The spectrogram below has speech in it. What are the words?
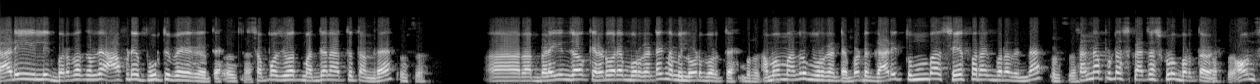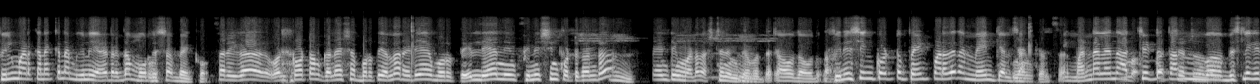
ಗಾಡಿ ಇಲ್ಲಿಗೆ ಬರ್ಬೇಕಂದ್ರೆ ಹಾಫ್ ಡೇ ಪೂರ್ತಿ ಬೇಕಾಗುತ್ತೆ. ಸಪೋಸ್ ಇವತ್ ಮಧ್ಯಾಹ್ನ ಹತ್ತಂದ್ರೆ ಬೆಳಗಿನ ಜಾವಕ್ಕೆ ಎರಡೂವರೆ ಮೂರ್ ಗಂಟೆಗೆ ನಮಗೆ ಲೋಡ್ ಬರುತ್ತೆ. ಅಮ್ಮಮ್ಮ ಅಂದ್ರೆ ಮೂರ್ ಗಂಟೆ ಬಟ್ ಗಾಡಿ ತುಂಬಾ ಸೇಫರ್ ಆಗಿ ಬರೋದ್ರಿಂದ ಸಣ್ಣ ಪುಟ್ಟ ಸ್ಕ್ರಾಚಸ್ಗಳು ಬರ್ತವೆ. ಅವ್ನ್ ಫಿಲ್ ಮಾಡ್ಕೊಳಕ್ಕೆ ನಮ್ಗೆ ಇನ್ನು ಎರಡರಿಂದ ಮೂರ್ ದಿವಸ ಬೇಕು. ಸರ್ ಈಗ ಒಂದ್ ಟೋಟಲ್ ಗಣೇಶ ಬರುತ್ತೆ ಎಲ್ಲ ರೆಡಿ ಆಗಿ ಬರುತ್ತೆ. ಇಲ್ಲಿ ಏನ್ ನೀವು ಫಿನಿಶಿಂಗ್ ಕೊಟ್ಕೊಂಡು ಪೇಂಟಿಂಗ್ ಮಾಡೋದು ಅಷ್ಟೇ ನಿಮ್ಗೆ ಹೌದೌದು. ಫಿನಿಶಿಂಗ್ ಕೊಟ್ಟು ಪೇಂಟ್ ಮಾಡೋದೇ ನಮ್ ಮೇನ್ ಕೆಲಸ. ಕೆಲ್ಸ. ಮಣ್ಣಲ್ಲೇನ ಹಚ್ಚಿಟ್ಟು ತನ್ ಬಿಸಿಲಿಗೆ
